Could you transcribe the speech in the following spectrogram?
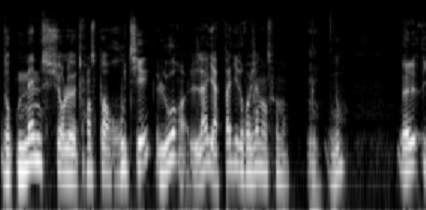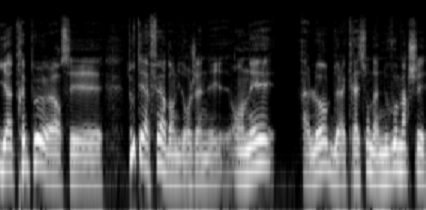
Donc même sur le transport routier lourd, là, il n'y a pas d'hydrogène en ce moment. Non. Mais il y a très peu. Alors, c'est tout est à faire dans l'hydrogène. Et On est à l'aube de la création d'un nouveau marché,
